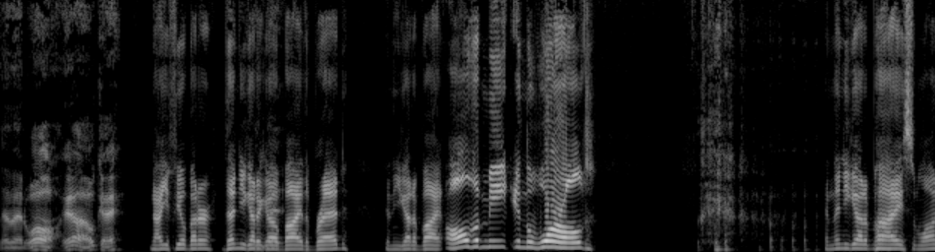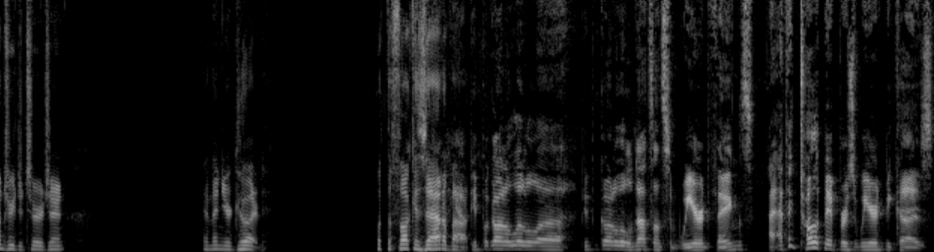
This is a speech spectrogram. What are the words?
And then, whoa, yeah, okay. Now you feel better. Then you got to go they- buy the bread, and then you got to buy all the meat in the world. and then you got to buy some laundry detergent. And then you're good. What the fuck is that Yeah, about? people going a little, uh, people going a little nuts on some weird things. I, I think toilet paper is weird because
